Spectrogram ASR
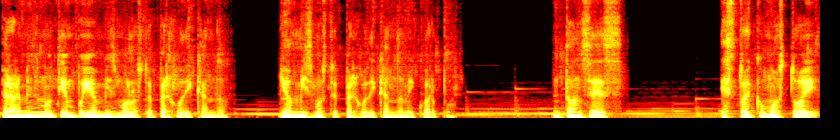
pero al mismo tiempo yo mismo lo estoy perjudicando. Yo mismo estoy perjudicando mi cuerpo. Entonces, estoy como estoy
